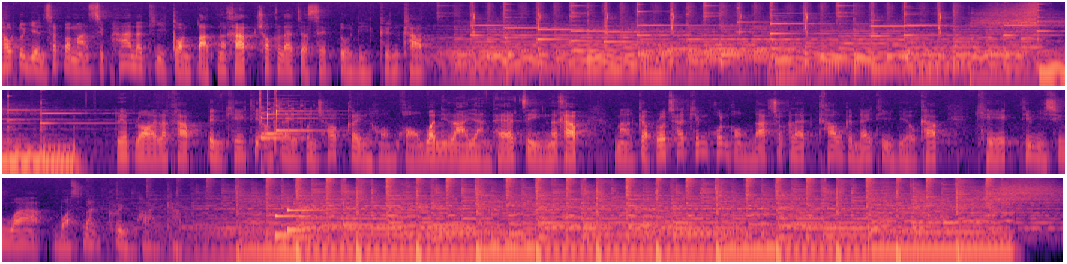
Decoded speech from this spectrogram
เข้าตู้เย็นสักประมาณ 15 นาทีก่อนตัดนะครับ ช็อกโกแลตจะเซตตัวดีขึ้นครับเรียบร้อยแล้วครับ เป็นเค้กที่เอาใจคนชอบกลิ่นหอมของวานิลาอย่างแท้จริงนะครับ มากับรสชาติเข้มข้นของดาร์กช็อกโกแลตเข้ากันได้ทีเดียวครับ เค้กที่มีชื่อว่าบอสตันครีมพายครับ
